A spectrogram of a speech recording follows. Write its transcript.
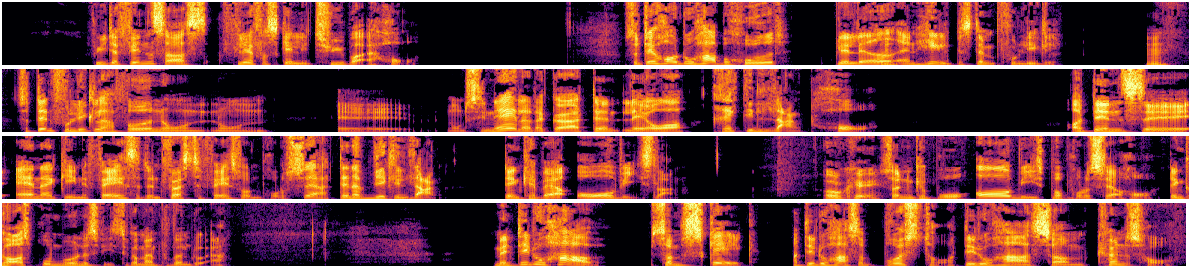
Fordi der findes også flere forskellige typer af hår. Så det hår, du har på hovedet, bliver lavet mm. af en helt bestemt follikel. Mm. Så den follikel har fået nogle, nogle, øh, nogle signaler, der gør, at den laver rigtig langt hår. Og dens øh, anagene fase, den første fase, hvor den producerer, den er virkelig lang. Den kan være overvis lang. Okay. Så den kan bruge overvis på at producere hår. Den kan også bruge månedsvis. Det kommer an på, hvem du er. Men det, du har som skæg, og det, du har som brysthår, det, du har som kønshår,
